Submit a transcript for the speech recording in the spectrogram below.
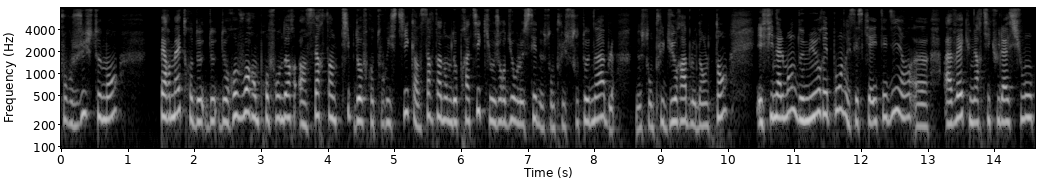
pour justement permettre de, revoir en profondeur un certain type d'offres touristiques, un certain nombre de pratiques qui aujourd'hui, on le sait, ne sont plus soutenables, ne sont plus durables dans le temps, et finalement de mieux répondre, et c'est ce qui a été dit, hein, euh, avec une articulation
